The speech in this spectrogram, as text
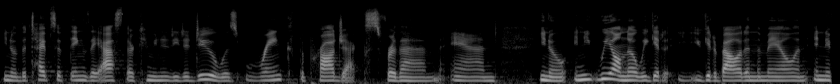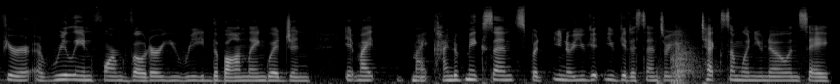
you know, the types of things they asked their community to do was rank the projects for them and you know, and we all know we get a, you get a ballot in the mail, and, and if you're a really informed voter, you read the bond language, and it might might kind of make sense, but you know, you get you get a sense, or you text someone you know and say,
